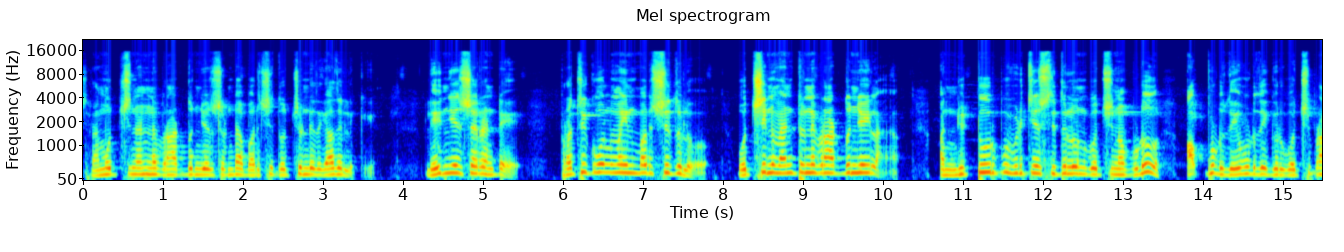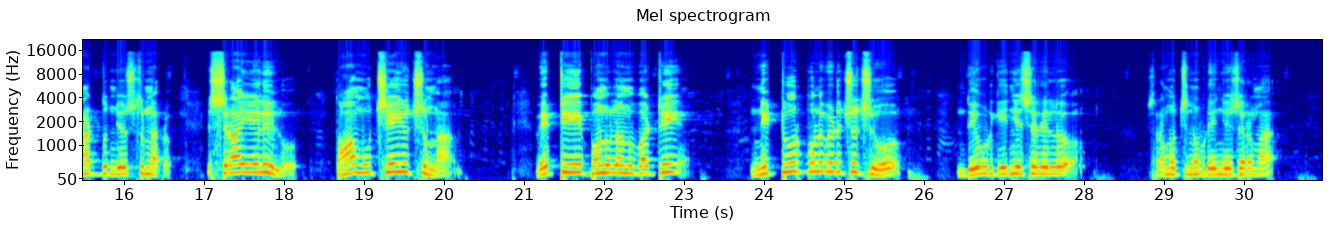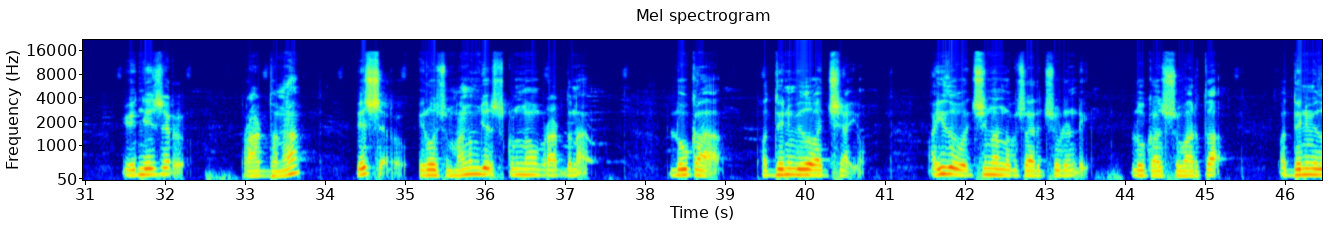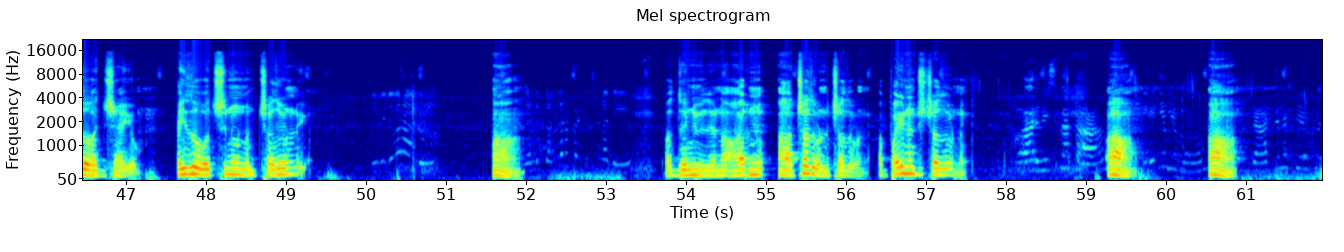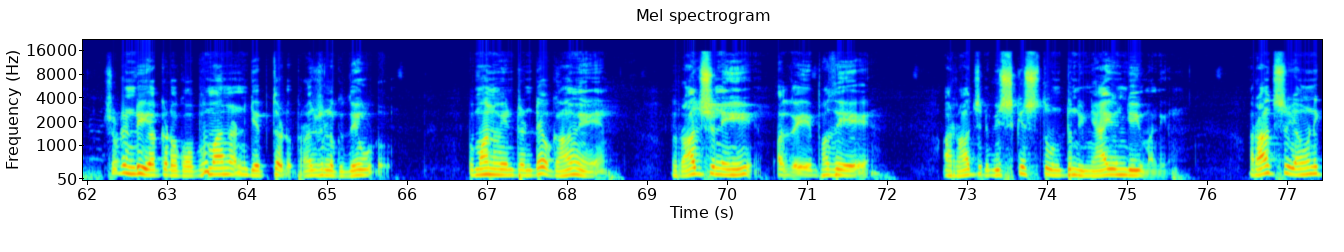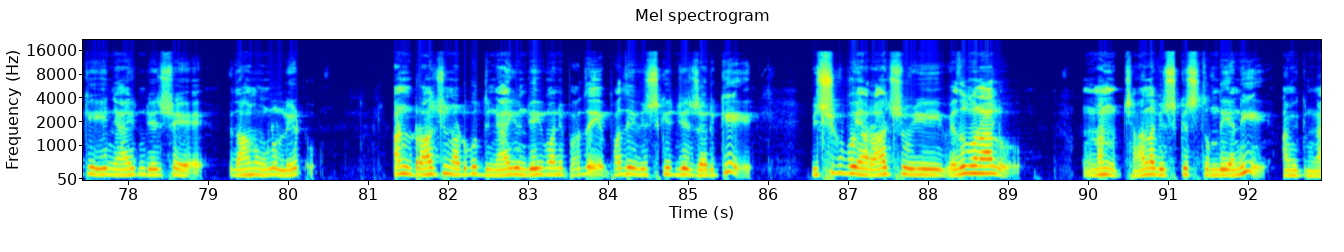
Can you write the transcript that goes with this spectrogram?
శ్రమ వచ్చిన ప్రార్థన చేస్తుంటే ఆ పరిస్థితి వచ్చిండేది కాదు వీళ్ళకి. ఏం చేశారంటే ప్రతికూలమైన పరిస్థితులు వచ్చిన వెంటనే ప్రార్థన చేయాల. ఆ నిట్టూర్పు విడిచే స్థితిలోనికి వచ్చినప్పుడు అప్పుడు దేవుడి దగ్గరకు వచ్చి ప్రార్థన చేస్తున్నారు. ఇస్రాయేలీలు తాము చేయుచున్న వెట్టి పనులను బట్టి నిట్టూర్పులు విడుచుచు దేవుడికి ఏం చేశారు వీళ్ళు? శ్రమ వచ్చినప్పుడు ఏం చేశారమ్మా? ఏం చేశారు? ప్రార్థన చేశారు. ఈరోజు మనం చేసుకున్నాం ప్రార్థన. లూక పద్దెనిమిదో అధ్యాయం ఐదో వచ్చినాన్ని ఒకసారి చూడండి. లూకా సువార్త పద్దెనిమిదో అధ్యాయం ఐదో వచ్చిన చదవండి. ఆ, పద్దెనిమిది ఆరు చదవండి చదవండి. ఆ పైనుంచి చదవండి. చూడండి అక్కడ ఒక ఉపమానాన్ని చెప్తాడు ప్రజలకు దేవుడు. ఉపమానం ఏంటంటే ఒక ఆమె రాజుని పదే పదే ఆ రాజుని విసిగిస్తూ ఉంటుంది న్యాయం చేయమని. రాజు ఎవనికి న్యాయం చేసే విధానంలో లేడు. అండ్ రాజుని అడుగుద్ది న్యాయం చేయమని. పదే పదే విసిగించేసరికి విసిగిపోయిన రాజు ఈ విధవరాలు నన్ను చాలా విసిగిస్తుంది అని ఆమెకు న్యాయం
